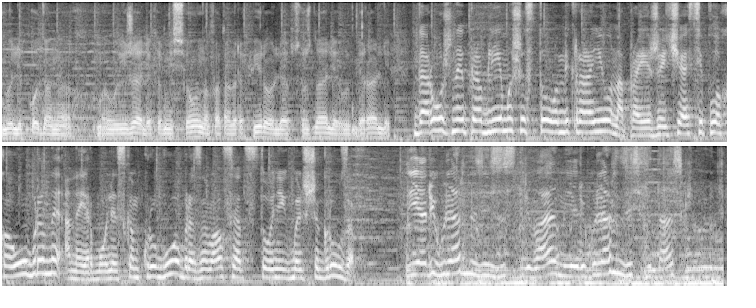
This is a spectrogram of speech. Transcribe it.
были поданы, мы выезжали комиссионно, фотографировали, обсуждали, выбирали. Дорожные проблемы шестого микрорайона. Проезжие части плохо убраны, а на Ермолинском кругу образовался отстойник большегрузов. Я регулярно здесь застреваю, меня регулярно здесь вытаскивают.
